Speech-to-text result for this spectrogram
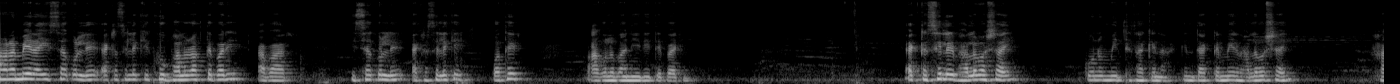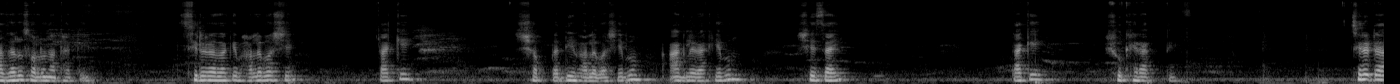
আমরা মেয়েরা ইচ্ছা করলে একটা ছেলেকে খুব ভালো রাখতে পারি, আবার ইচ্ছা করলে একটা ছেলেকে পথের পাগল বানিয়ে দিতে পারি। একটা ছেলের ভালোবাসায় কোনো মিথ্যে থাকে না, কিন্তু একটা মেয়ের ভালোবাসায় হাজারো ছলনা থাকে। ছেলেরা যাকে ভালোবাসে, তাকে সবটা দিয়ে ভালোবাসে এবং আগলে রাখে এবং সে চায় তাকে সুখে রাখতে। ছেলেটা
